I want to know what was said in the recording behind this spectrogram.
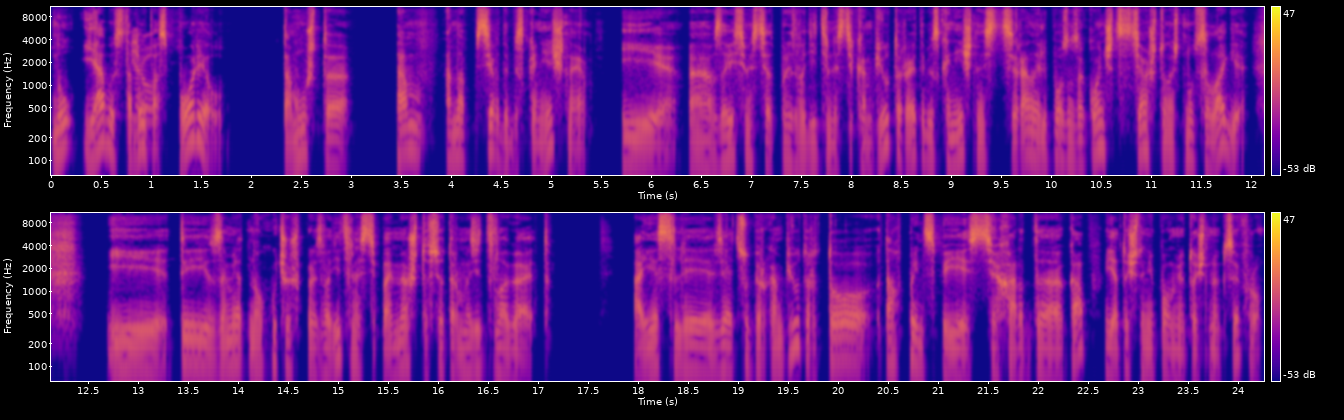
Ну, я бы с тобой миров. поспорил, потому что там она псевдобесконечная, и, э, в зависимости от производительности компьютера эта бесконечность рано или поздно закончится тем, что начнутся лаги, и ты заметно ухудшишь производительность и поймёшь, что всё тормозит и лагает. А если взять суперкомпьютер, то там, в принципе, есть hardcap, я точно не помню точную цифру,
